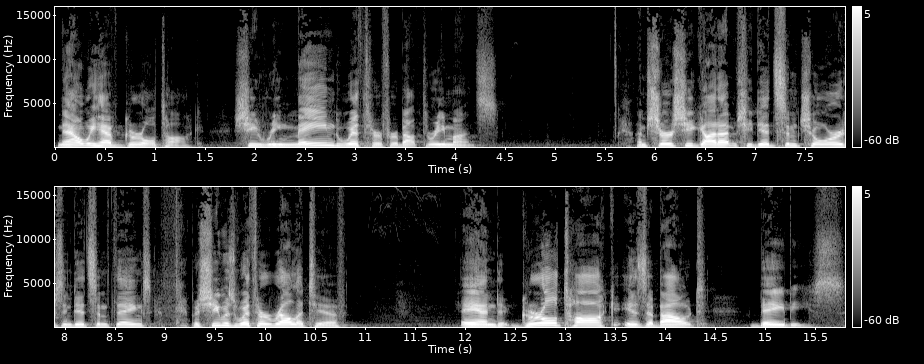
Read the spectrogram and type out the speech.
Now we have girl talk. She remained with her for about three months. I'm sure she got up and she did some chores and did some things, but she was with her relative. And girl talk is about babies.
